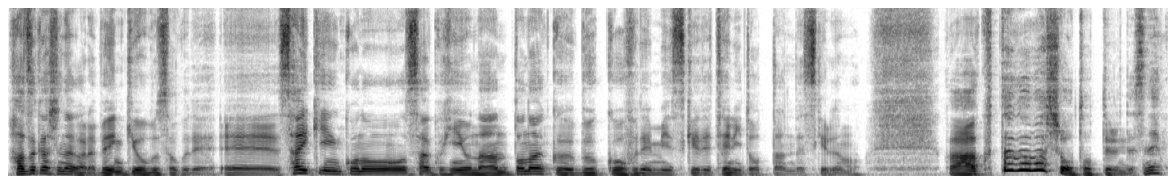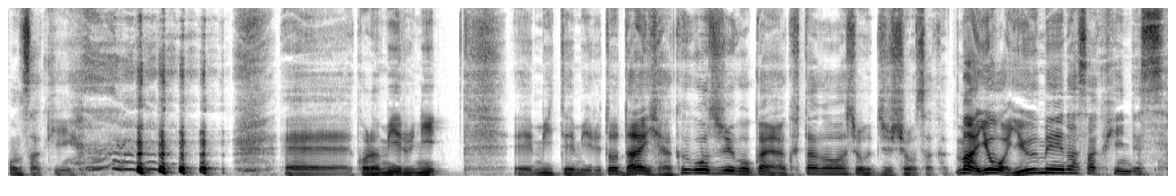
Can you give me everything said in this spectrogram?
恥ずかしながら勉強不足で、えー、最近この作品をなんとなくブックオフで見つけて手に取ったんですけれども、芥川賞を取ってるんですね、この作品。えー、これを見るに、えー、見てみると第155回芥川賞受賞作。まあ要は有名な作品です。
